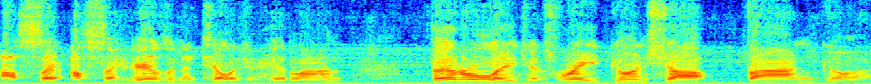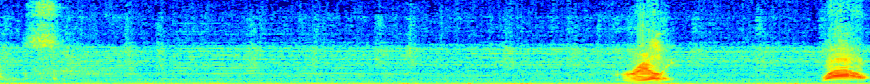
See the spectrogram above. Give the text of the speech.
I'll say, I'll say, here's an intelligent headline. Federal agents raid gun shop, find guns. Really? Wow.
